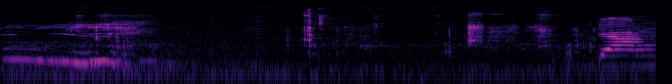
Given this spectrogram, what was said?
อี ยัง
